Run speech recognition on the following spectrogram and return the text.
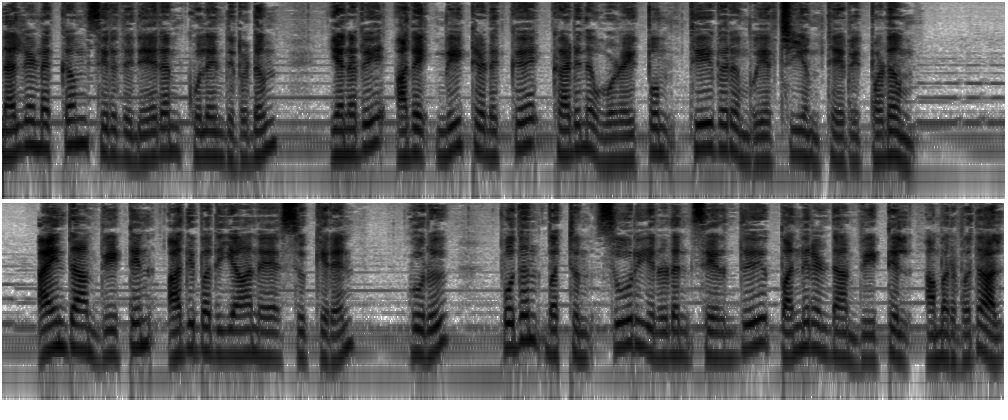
நல்லிணக்கம் சிறிது நேரம் குலைந்துவிடும். எனவே அதை மீட்டெடுக்க கடின உழைப்பும் தீவிர முயற்சியும் தேவைப்படும். ஐந்தாம் வீட்டின் அதிபதியான சுக்கிரன் குரு புதன் மற்றும் சூரியனுடன் சேர்ந்து பன்னிரண்டாம் வீட்டில் அமர்வதால்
